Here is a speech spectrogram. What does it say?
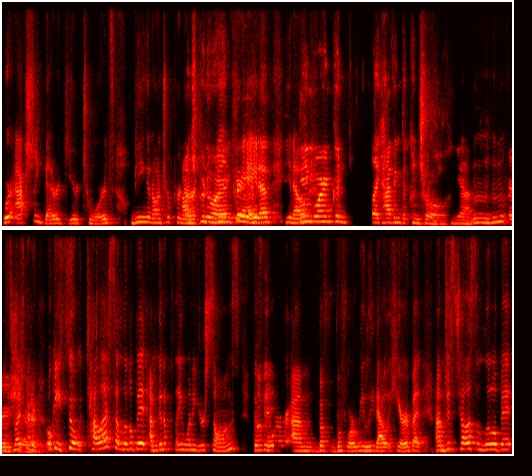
we're actually better geared towards being an entrepreneur, entrepreneur being creative, yeah. you know, being more in con- like having the control. Yeah. Mm-hmm. It's sure. much better. Okay. So tell us a little bit. I'm going to play one of your songs before, okay. um, be- before we lead out here, but, um, just tell us a little bit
